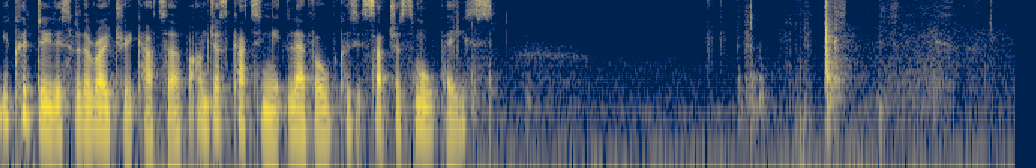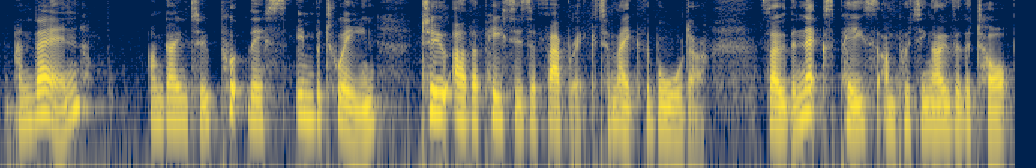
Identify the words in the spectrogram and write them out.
You could do this with a rotary cutter, but I'm just cutting it level because it's such a small piece. And then I'm going to put this in between two other pieces of fabric to make the border. So the next piece I'm putting over the top,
